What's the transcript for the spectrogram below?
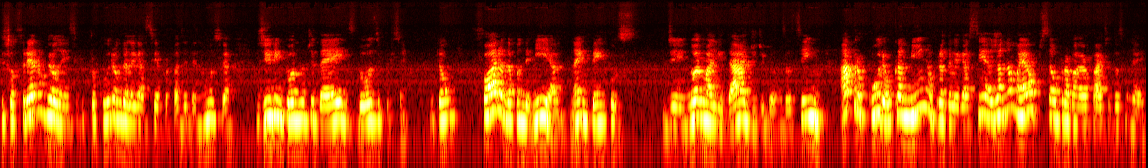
que sofreram violência, que procuram delegacia para fazer denúncia, gira em torno de 10, 12%. Então, fora da pandemia, né, em tempos de normalidade, digamos assim, a procura, o caminho para a delegacia já não é opção para a maior parte das mulheres.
